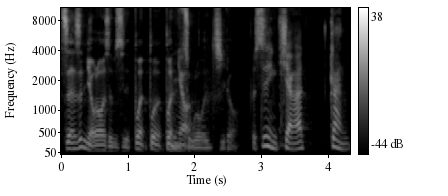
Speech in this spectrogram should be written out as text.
只能是牛肉是不是？不能不能不能猪肉是鸡肉？不是你讲啊，干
